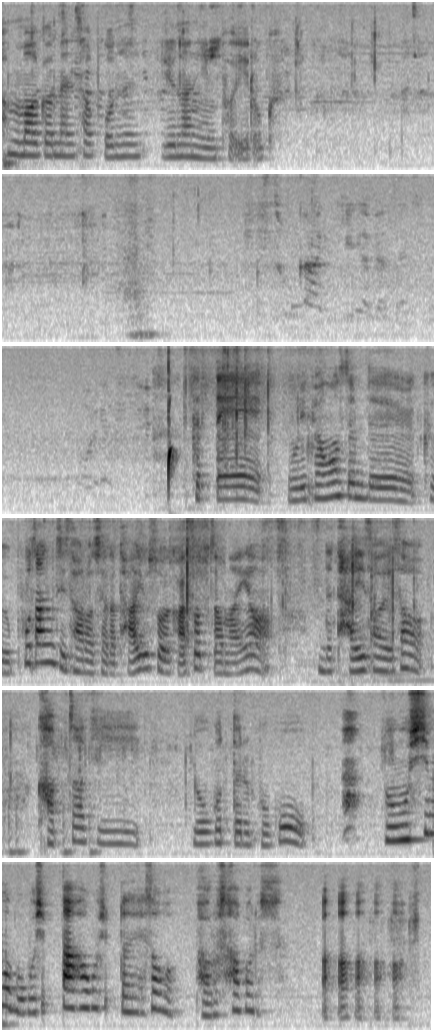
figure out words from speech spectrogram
밥 먹으면서 보는 유나님 브이로그. 그때 우리 병원쌤들 그 포장지 사러 제가 다이소에 갔었잖아요. 근데 다이소에서 갑자기 요것들을 보고 "헉, 너무 심어보고 싶다 하고 싶다 해서 바로 사버렸어요.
